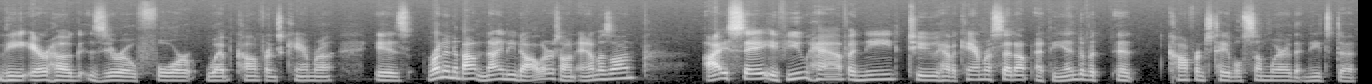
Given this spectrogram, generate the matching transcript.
the AirHug 04 web conference camera is running about $90 on Amazon. I say if you have a need to have a camera set up at the end of a, a conference table somewhere that needs to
